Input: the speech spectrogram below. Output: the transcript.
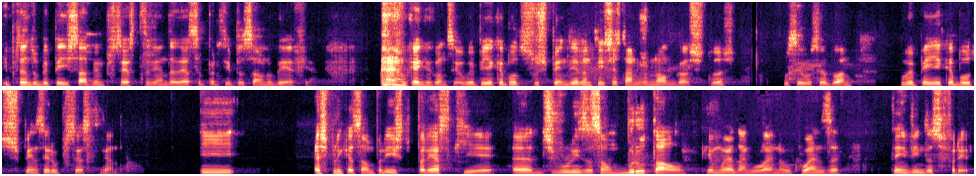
e, portanto, o BPI estava em processo de venda dessa participação no BFA. o que é que aconteceu? O BPI acabou de suspender, a notícia está no Jornal de Negócios de hoje, o seu, o seu dono, o BPI acabou de suspender o processo de venda. E a explicação para isto parece que é a desvalorização brutal que a moeda angolana, o Kwanza, tem vindo a sofrer.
